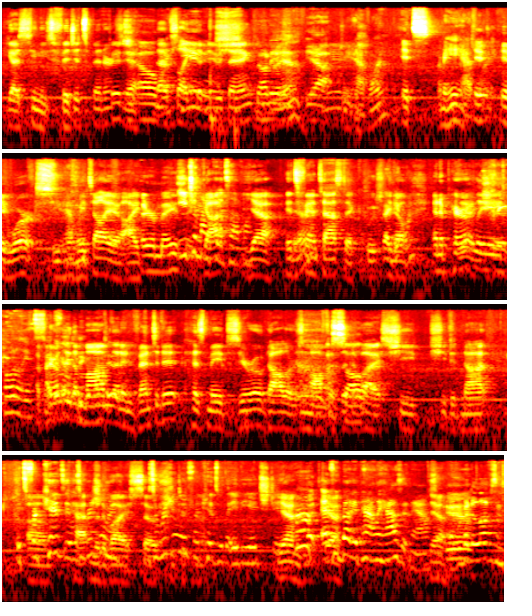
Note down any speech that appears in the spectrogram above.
you guys seen these fidget spinners? Fidget- oh That's like the new Huge. thing. Don't even. Yeah. Yeah. Do you have one? It's. I mean, he has It, one. it works. Do you have Let me one? tell you, I They're amazing. Each of my got- kids have one. Yeah, it's Yeah? fantastic. Should I you get know, one? and apparently, Yeah, should. Totally, it's- apparently I the think I mom do. that invented it has made zero dollars off of the saw that. device. She she did not. It's for um, kids. It was originally, device, so it was originally for not. kids with ADHD. Yeah, But yeah. everybody apparently has it now. So Yeah. everybody loves them.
